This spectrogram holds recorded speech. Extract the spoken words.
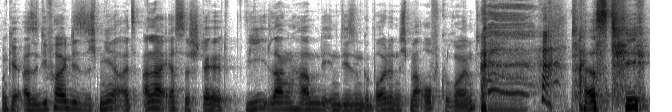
Okay, also die Frage, die sich mir als allererstes stellt, wie lange haben die in diesem Gebäude nicht mehr aufgeräumt, dass die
